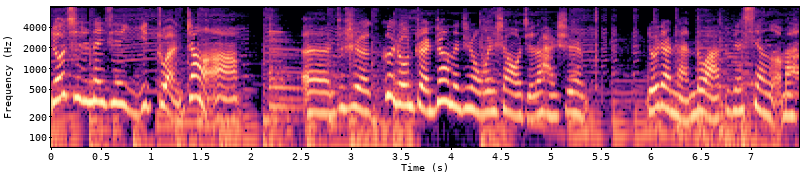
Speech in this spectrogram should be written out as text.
尤其是那些以转账啊，呃就是各种转账的这种微商，我觉得还是。有点难度啊，毕竟限额嘛。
